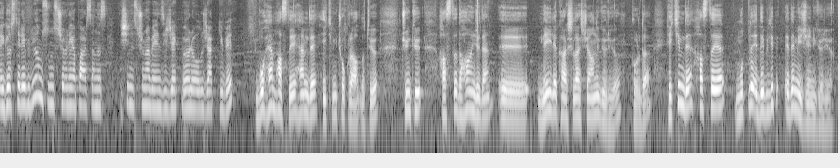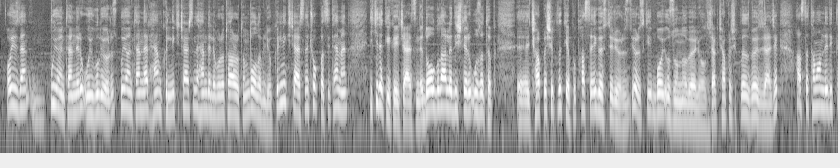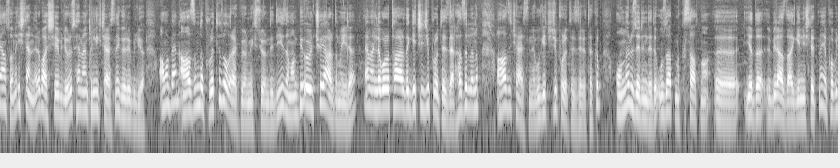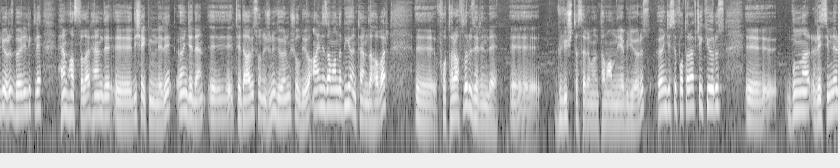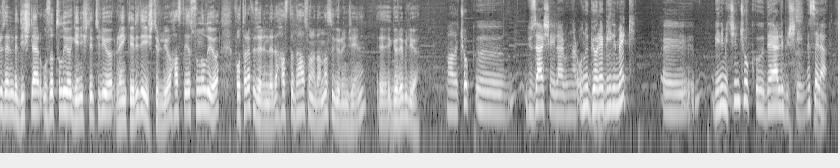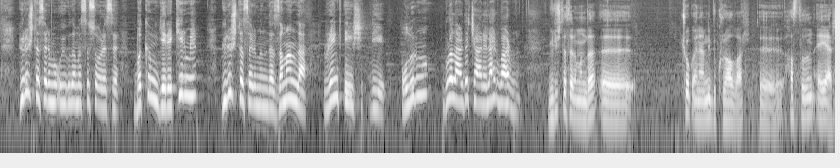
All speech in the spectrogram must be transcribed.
e, gösterebiliyor musunuz? Şöyle yaparsanız dişiniz şuna benzeyecek, böyle olacak gibi. Bu hem hastayı hem de hekimi çok rahatlatıyor. Çünkü hasta daha önceden e, ne ile karşılaşacağını görüyor burada. Hekim de hastaya mutlu edebilip edemeyeceğini görüyor. O yüzden bu yöntemleri uyguluyoruz. Bu yöntemler hem klinik içerisinde hem de laboratuvar ortamında olabiliyor. Klinik içerisinde çok basit hemen 2 dakika içerisinde dolgularla dişleri uzatıp e, çapraşıklık yapıp hastaya gösteriyoruz. Diyoruz ki boy uzunluğu böyle olacak, çapraşıklığınız böyle düzelecek. Hasta tamam dedikten sonra işlemlere başlayabiliyoruz. Hemen klinik içerisinde görebiliyor. Ama ben ağzımda protez olarak görmek istiyorum dediği zaman bir ölçü yardımıyla hemen laboratuvarda geçici protezler hazırlanıp ağız içerisine bu geçici protezleri takıp onlar üzerinde de uzatma, kısaltma e, ya da biraz daha genişletme yapabiliyoruz. Böylelikle hem hastalar hem de e, diş hekimleri önceden e, tedavi sonucunu görmüş oluyor. Aynı zamanda bir yöntem daha var. E, fotoğraflar üzerinde e, gülüş tasarımını tamamlayabiliyoruz. Öncesi fotoğraf çekiyoruz. E, bunlar resimler üzerinde dişler uzatılıyor, genişletiliyor, renkleri değiştiriliyor, hastaya sunuluyor. Fotoğraf üzerinde de hasta daha sonradan nasıl görüneceğini e, görebiliyor. Vallahi çok e, güzel şeyler bunlar. Onu görebilmek e, benim için çok e, değerli bir şey. Mesela gülüş tasarımı uygulaması sonrası bakım gerekir mi? Gülüş tasarımında zamanla renk değişikliği olur mu? Buralarda çareler var mı? Gülüş tasarımında e, çok önemli bir kural var. E, hastalığın eğer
